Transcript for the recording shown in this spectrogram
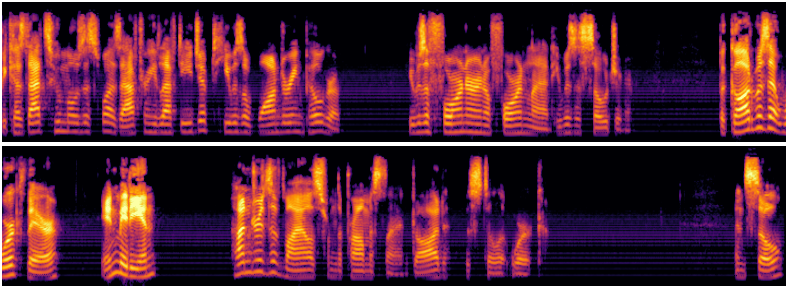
Because that's who Moses was. After he left Egypt, he was a wandering pilgrim. He was a foreigner in a foreign land. He was a sojourner. But God was at work there, in Midian, hundreds of miles from the promised land. God was still at work. And so,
